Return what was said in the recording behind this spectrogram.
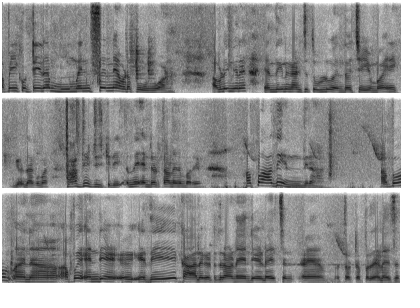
അപ്പോൾ ഈ കുട്ടിയുടെ മൂമെന്റ്സ് തന്നെ അവിടെ പോവുകയാണ് അവളിങ്ങനെ എന്തെങ്കിലും കാണിച്ച് തുള്ളു എന്തോ ചെയ്യുമ്പോൾ എനിക്ക് ഇതാക്കുമ്പോൾ പാത്തിട്ടിരിക്കരുത് എന്ന് എന്റെ അടുത്താണെങ്കിലും പറയും. അപ്പോൾ അത് എന്തിനാണ് അപ്പം എന്നാ അപ്പോൾ എന്റെ ഇതേ കാലഘട്ടത്തിലാണ് എന്റെ ഇളയച്ചൻ തൊട്ടപ്പുറം ഇളയച്ചൻ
